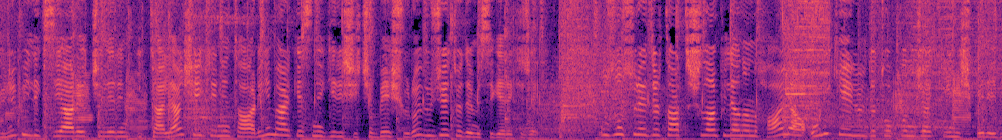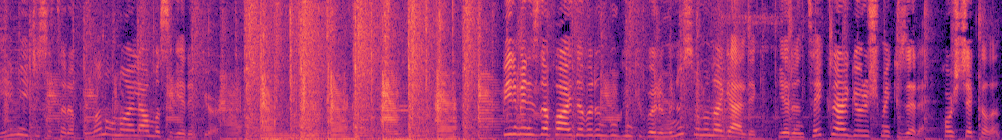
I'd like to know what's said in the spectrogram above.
günübirlik ziyaretçilerin İtalyan şehrinin tarihi merkezine giriş için 5 euro ücret ödemesi gerekecek. Uzun süredir tartışılan planın hala 12 Eylül'de toplanacak geniş belediye meclisi tarafından onaylanması gerekiyor. Bilmenizde fayda varın bugünkü bölümünün sonuna geldik. Yarın tekrar görüşmek üzere. Hoşçakalın.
